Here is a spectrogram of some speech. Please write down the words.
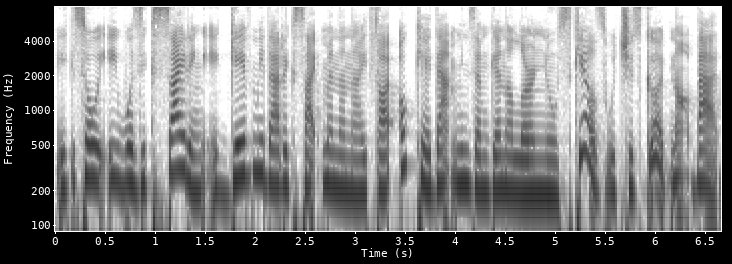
it, so it was exciting it gave me that excitement and i thought okay that means i'm gonna learn new skills which is good not bad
